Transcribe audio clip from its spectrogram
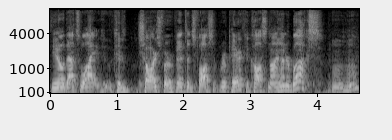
you know that's why it could charge for a vintage faucet repair could cost nine hundred bucks Mm-hmm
